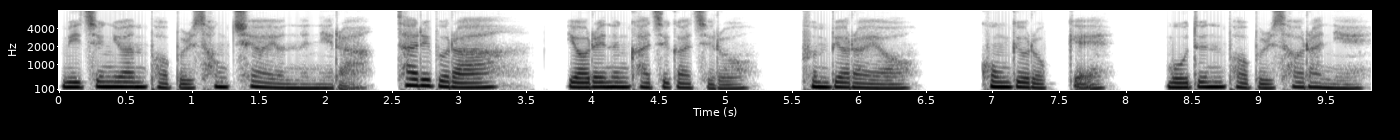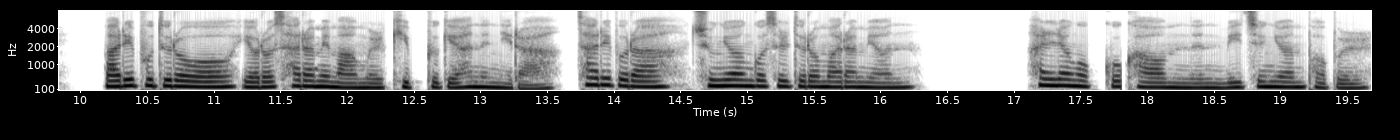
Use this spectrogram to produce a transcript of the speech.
미증유한 법을 성취하였느니라. 사리부라 열애는 가지가지로 분별하여 공교롭게 모든 법을 설하니 말이 부드러워 여러 사람의 마음을 기쁘게 하느니라. 사리부라 중요한 것을 들어 말하면 한량 없고 가없는 미증유한 법을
